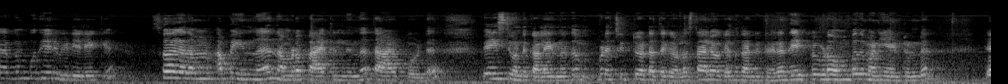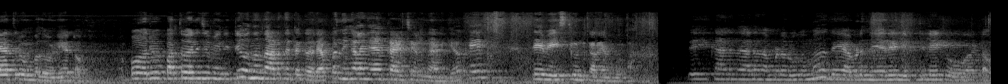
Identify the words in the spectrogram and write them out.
കൂട്ടുകാർക്കും പുതിയൊരു വീഡിയോയിലേക്ക് സ്വാഗതം. അപ്പൊ ഇന്ന് നമ്മുടെ ഫ്ലാറ്റിൽ നിന്ന് താഴെ പോയിട്ട് വേസ്റ്റ് കൊണ്ട് കളയുന്നതും ഇവിടെ ചുറ്റുവട്ടത്തൊക്കെ ഉള്ള സ്ഥലമൊക്കെ ഒന്ന് കണ്ടിട്ട് വരാം. ഇപ്പൊ ഇവിടെ ഒമ്പത് മണിയായിട്ടുണ്ട്. രാത്രി ഒമ്പത് മണി കേട്ടോ. അപ്പൊ ഒരു പത്ത് പതിനഞ്ച് മിനിറ്റ് ഒന്ന് നടന്നിട്ടൊക്കെ വരാം. അപ്പൊ നിങ്ങളെ ഞാൻ കാഴ്ചകൾ കാണിക്കാം ഓക്കെ? ദേ വേസ്റ്റ് കൊണ്ട് കളയാൻ പോവാം. ഈ കാണുന്നതാണ് നമ്മുടെ റൂം. ദേ അവിടെ നേരെ ലിഫ്റ്റിലേക്ക് പോവാം കേട്ടോ.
